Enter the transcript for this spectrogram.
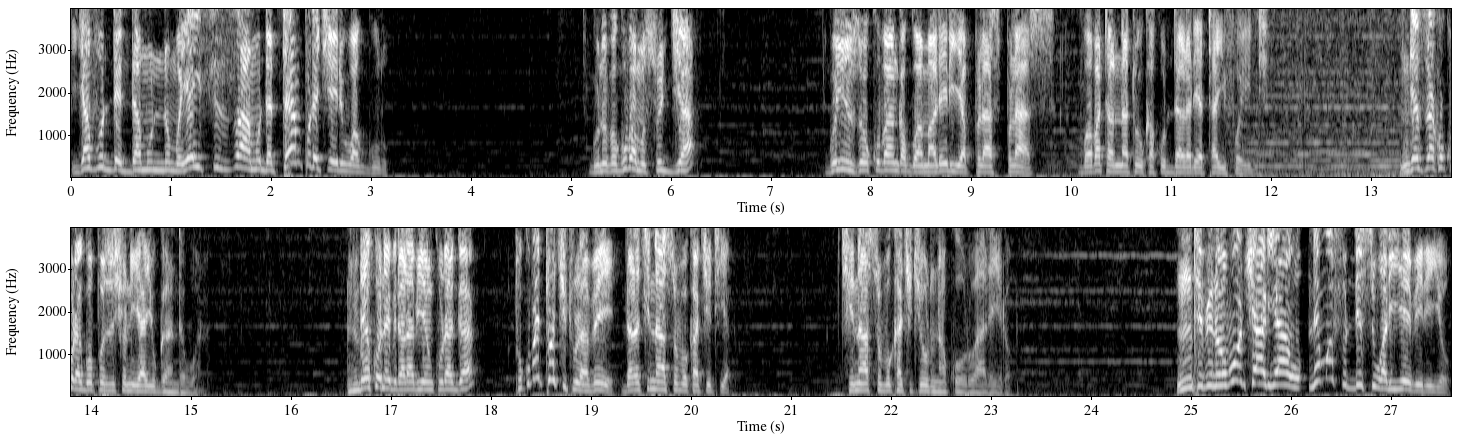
Yavudde dda mu nnomo yayisizaamu dda temperature eri waggulu guno bwe guba musujja guyinza okuba nga gwa malaria plus plus bw'aba tannatuuka ku ddala lya typhoid. Ngezaako kulaga opposition ya uganda wano. Mbeeko n'ebirala byenkulaga tukube toki tulabe ddala kinaasoboka kitya? Kinaasoboka kitya olunaku olwaleero? Nti bino oba okyali awo ne mwafudisi waliyo ebiriyo.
